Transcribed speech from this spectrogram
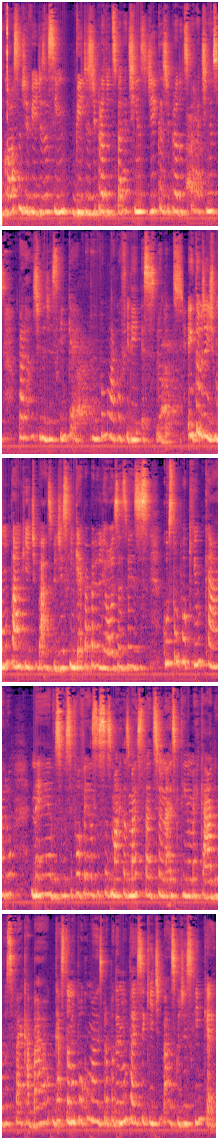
gostam de vídeos assim, vídeos de produtos baratinhos, dicas de produtos baratinhos para a rotina de skincare. Então vamos lá conferir esses produtos. Então, gente, montar um kit básico de skincare para pele oleosa às vezes custa um pouquinho caro, né? Se você for ver essas marcas mais tradicionais que tem no mercado, você vai acabar gastando um pouco mais para poder montar esse kit básico de skincare.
